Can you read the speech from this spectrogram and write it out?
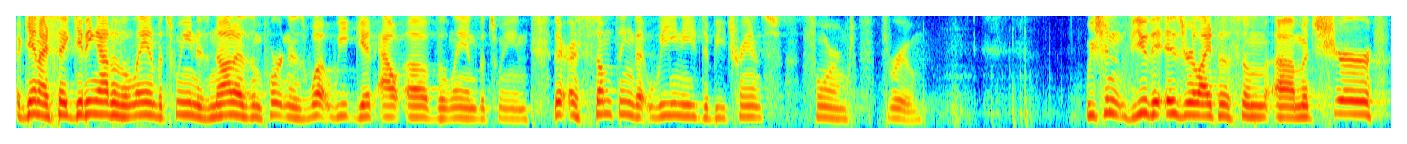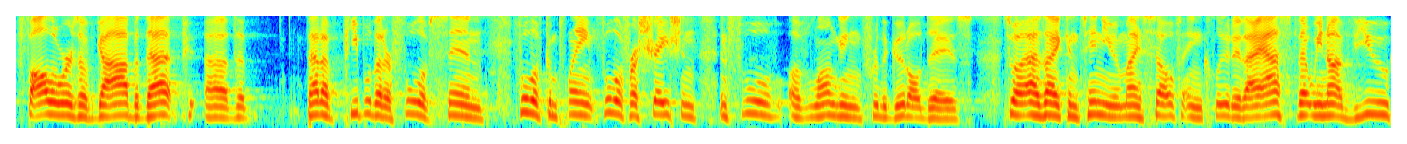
Again, I say getting out of the land between is not as important as what we get out of the land between. There is something that we need to be transformed through. We shouldn't view the Israelites as some uh, mature followers of God, but that, uh, the, that of people that are full of sin, full of complaint, full of frustration, and full of longing for the good old days. So, as I continue, myself included, I ask that we not view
